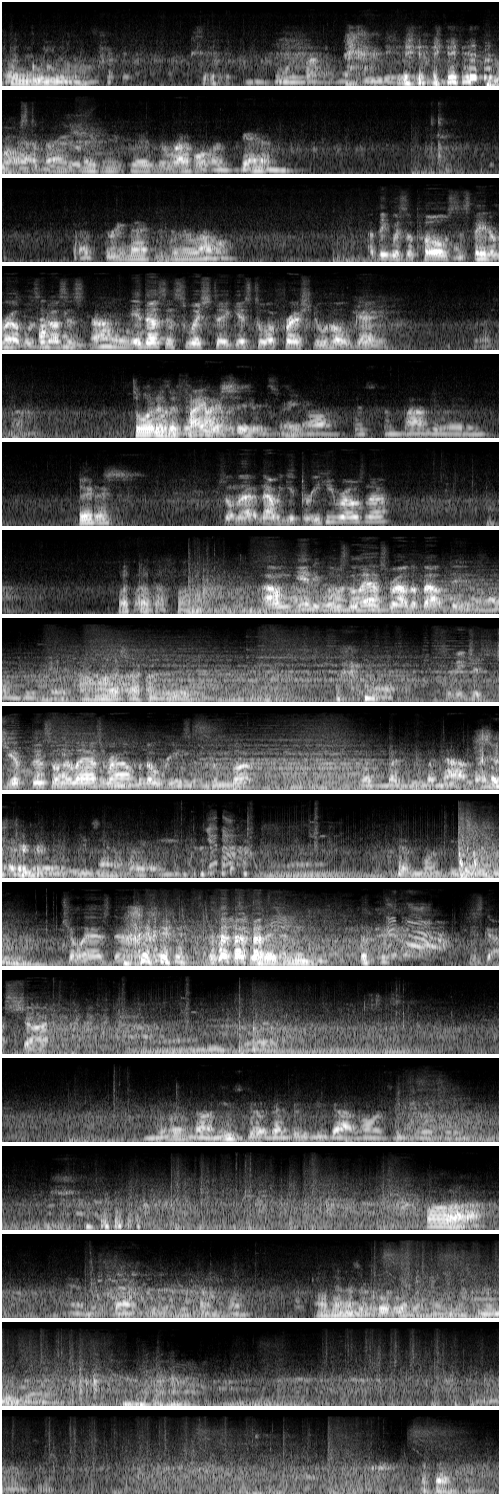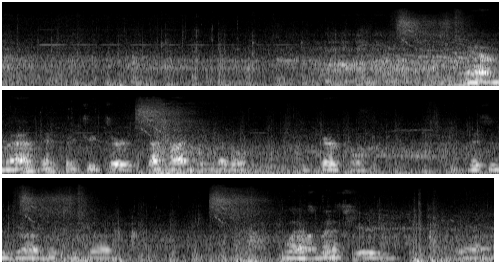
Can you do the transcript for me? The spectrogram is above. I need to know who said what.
Speaker 1: Fucking
Speaker 2: Guido.
Speaker 1: Lost yeah,
Speaker 2: now
Speaker 1: making me play the rebel again. That's three matches in a row.
Speaker 2: I think we're supposed to stay the rebels. It doesn't. It doesn't switch till it gets to a fresh new whole game.
Speaker 3: So what is it? Five or six, right?
Speaker 1: Discombobulated.
Speaker 3: Six.
Speaker 2: So now, now we get three heroes now.
Speaker 3: What the fuck?
Speaker 2: I don't get it. What was the last round about then?
Speaker 1: I don't get
Speaker 3: I don't know. That's fucking weird.
Speaker 2: So they just gypped us on the last round for no reason. What the fuck?
Speaker 1: but, but, but now
Speaker 3: For
Speaker 1: it's
Speaker 3: no
Speaker 1: kind of. Monkey.
Speaker 2: Get your ass down.
Speaker 3: So that's me.
Speaker 2: just got shot.
Speaker 1: Man, none. He's good. That dude you got, Lawrence, he's good. Dude.
Speaker 3: Oh.
Speaker 1: Man, this bastard, where did he come from?
Speaker 3: Oh, damn, that's a cool game. Oh, there must be a new game.
Speaker 1: Yeah, man. Infantry turret set right in the middle. Be careful. This is, uh, this is, uh...
Speaker 4: Last
Speaker 1: uh,
Speaker 4: match.
Speaker 1: Yeah.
